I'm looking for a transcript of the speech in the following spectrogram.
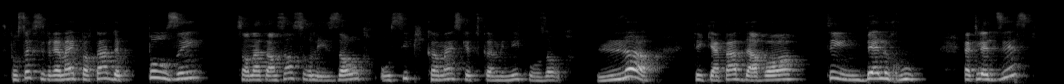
c'est pour ça que c'est vraiment important de poser son attention sur les autres aussi, puis comment est-ce que tu communiques aux autres. Là, tu es capable d'avoir une belle roue. Fait que le disque,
